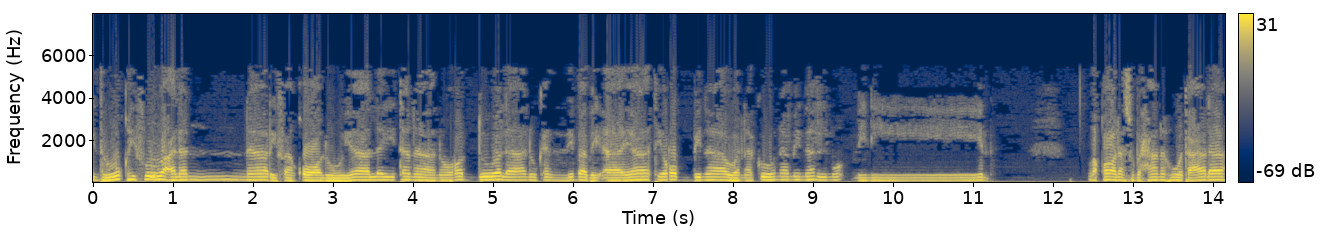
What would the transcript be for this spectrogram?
إذ وقفوا على النار فقالوا يا ليتنا نرد ولا نكذب بآيات ربنا ونكون من المؤمنين. وقال سبحانه وتعالى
